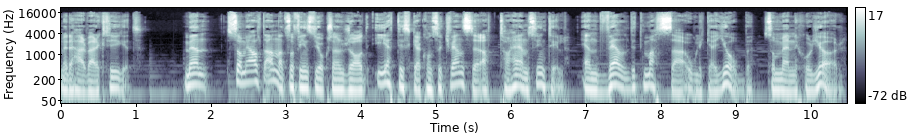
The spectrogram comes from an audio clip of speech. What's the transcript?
med det här verktyget. Men som med allt annat så finns det ju också en rad etiska konsekvenser att ta hänsyn till. En väldigt massa olika jobb som människor gör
